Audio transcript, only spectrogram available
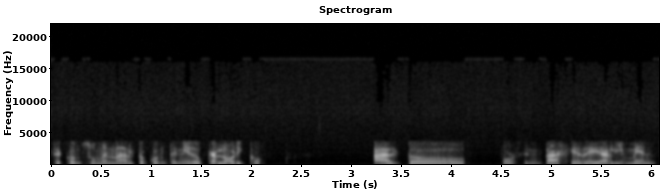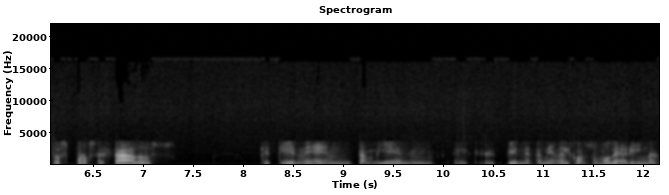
se consume en alto contenido calórico, alto porcentaje de alimentos procesados que tienen también el- viene también el consumo de harina,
